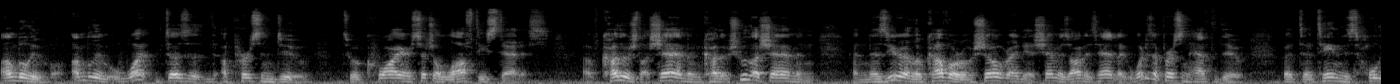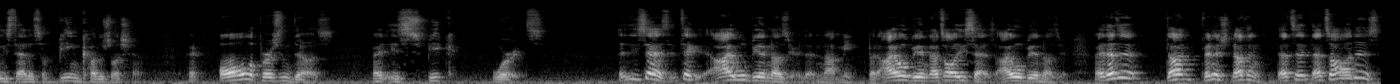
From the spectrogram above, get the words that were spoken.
unbelievable, unbelievable. What does a, a person do? to acquire such a lofty status of Kadosh Lashem and Kadosh Hu and, and Nazir Elokavo Rosho, right? Hashem is on his head. Like, what does a person have to do but to attain this holy status of being Kadosh Lashem? Right? All a person does, right, is speak words. And he says, "I will be a Nazir." That not me, but I will be. A, that's all he says. I will be a Nazir. Right? That's it. Done. Finished. Nothing. That's it. That's all it is.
